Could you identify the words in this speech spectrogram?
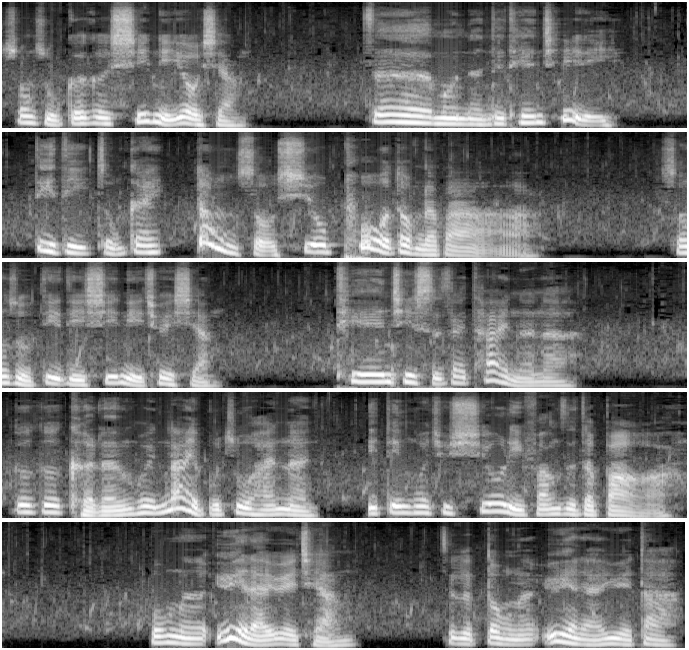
松鼠哥哥心里又想：这么冷的天气里，弟弟总该动手修破洞了吧？松鼠弟弟心里却想：天气实在太冷了，哥哥可能会耐不住寒冷，一定会去修理房子的吧。风呢越来越强，这个洞呢越来越大。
